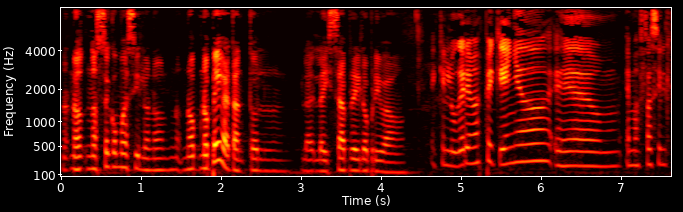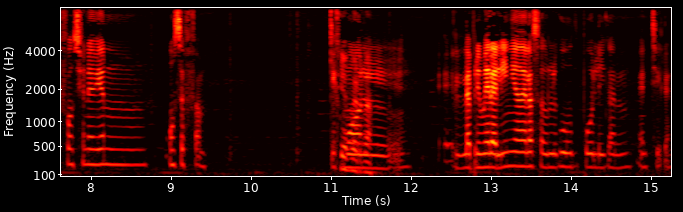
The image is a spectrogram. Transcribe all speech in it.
No, no, no sé cómo decirlo, no, no, no- pega tanto la, la ISAPRE y lo privado. Es que en lugares más pequeños eh, es más fácil que funcione bien un CEFAM. Que es Sí, como el- la primera línea de la salud pública en, en Chile.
